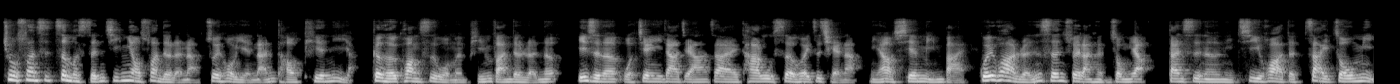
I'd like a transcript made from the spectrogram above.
就算是这么神机妙算的人啊，最后也难逃天意啊，更何况是我们平凡的人呢？因此呢，我建议大家在踏入社会之前啊，你要先明白，规划人生虽然很重要，但是呢，你计划的再周密、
